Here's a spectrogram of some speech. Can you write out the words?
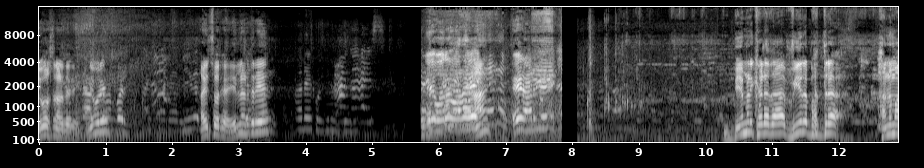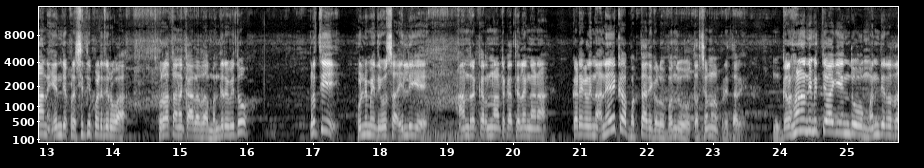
ಈ ವರ್ಷ ನಡೆದ್ರಿ. ನೀವು ರೀ? ಐಶ್ವರ್ಯ. ಎಲ್ಲಿ ನಡೆದ್ರಿ? ಬೇಮಳಿಖೇಡದ ವೀರಭದ್ರ ಹನುಮಾನ್ ಎಂದೇ ಪ್ರಸಿದ್ಧಿ ಪಡೆದಿರುವ ಪುರಾತನ ಕಾಲದ ಮಂದಿರವಿದು. ಪ್ರತಿ ಹುಣ್ಣಿಮೆ ದಿವಸ ಇಲ್ಲಿಗೆ ಆಂಧ್ರ ಕರ್ನಾಟಕ ತೆಲಂಗಾಣ ಕಡೆಗಳಿಂದ ಅನೇಕ ಭಕ್ತಾದಿಗಳು ಬಂದು ದರ್ಶನವನ್ನು ಪಡೀತಾರೆ ಗ್ರಹಣ ನಿಮಿತ್ತವಾಗಿ ಇಂದು ಮಂದಿರದ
